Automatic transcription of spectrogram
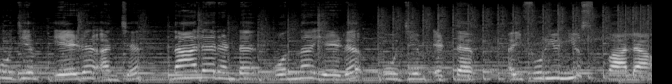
പൂജ്യം ഏഴ് അഞ്ച് നാല് രണ്ട് ഒന്ന് ഏഴ് പൂജ്യം എട്ട്. I for U news Pala.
